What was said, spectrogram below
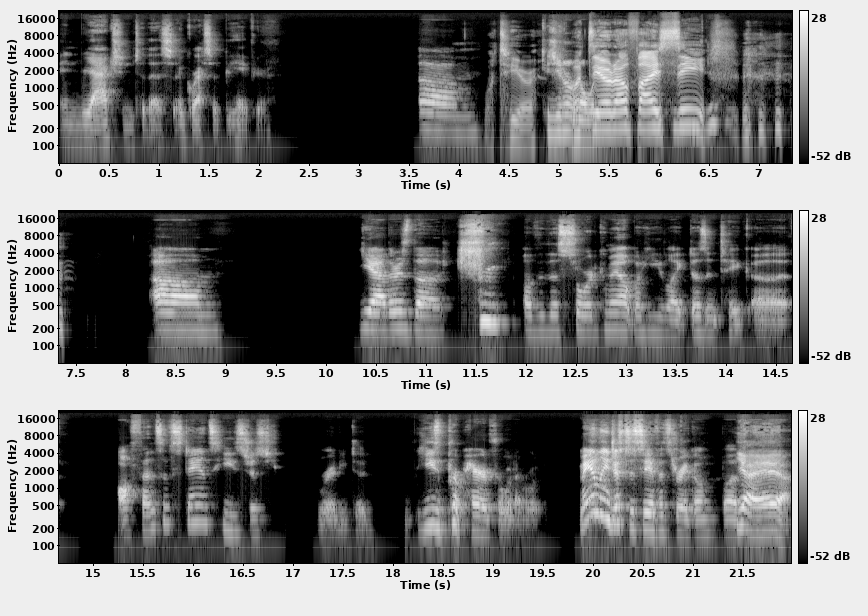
in reaction to this aggressive behavior Um. What do because you don't know what what do your elf eyes see? Um. Yeah, there's the chunk of the sword coming out, but he like doesn't take a offensive stance. He's just ready to. He's prepared for whatever. Mainly just to see if it's Draco, but yeah yeah yeah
